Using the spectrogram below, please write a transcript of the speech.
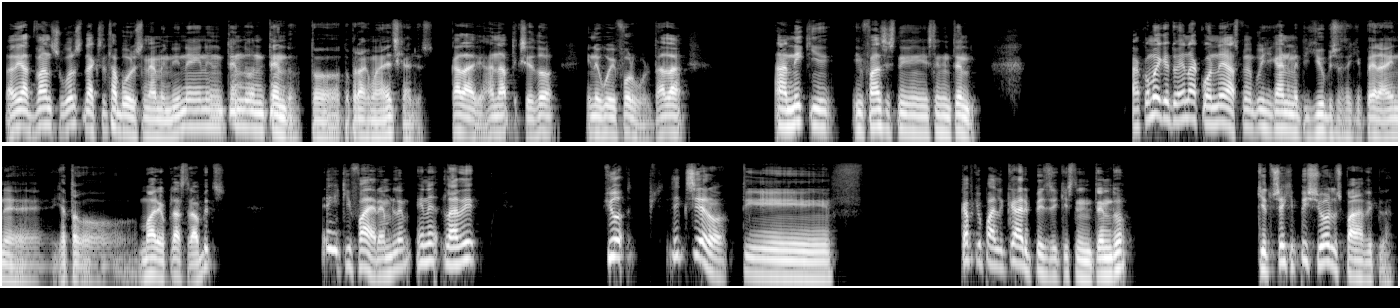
Δηλαδή Advance Wars, εντάξει, δεν θα μπορούσε να μην είναι, είναι Nintendo, Nintendo το, το πράγμα έτσι κι αλλιώς. Καλά, η ανάπτυξη εδώ είναι way forward, αλλά ανήκει η φάση στη, στη Nintendo. ακόμα και το ένα κονέ ας πούμε, που έχει κάνει με τη Ubisoft εκεί πέρα είναι για το Mario Plus Rabbids. Έχει και Fire Emblem. Είναι, δηλαδή, ποιο, δεν ξέρω τι... Κάποιο παλικάρι παίζει εκεί στην Nintendo και τους έχει πείσει όλους παραδίπλα.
